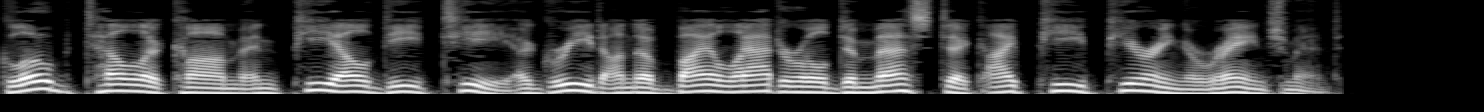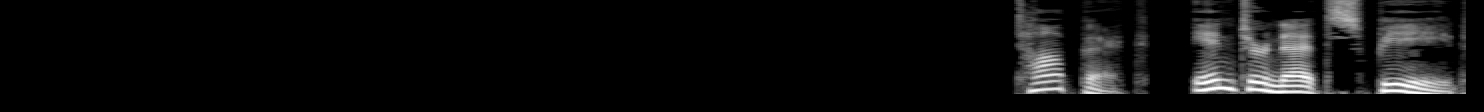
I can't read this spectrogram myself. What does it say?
Globe Telecom and PLDT agreed on a bilateral domestic IP peering arrangement. Internet speed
